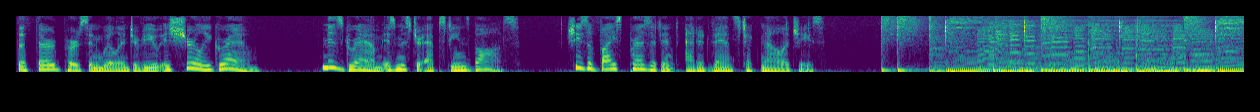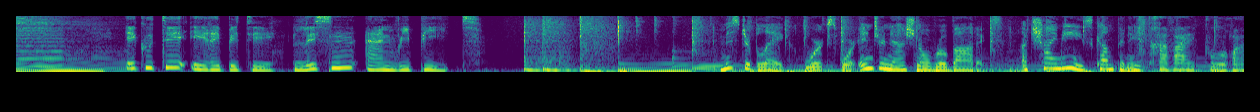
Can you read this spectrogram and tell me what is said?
The third person we'll interview is Shirley Graham. Ms. Graham is Mr. Epstein's boss. She's a vice president at Advanced Technologies. Écoutez et répétez. Listen and repeat. Mr. Blake works for International Robotics, a Chinese company. Il travaille pour euh,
